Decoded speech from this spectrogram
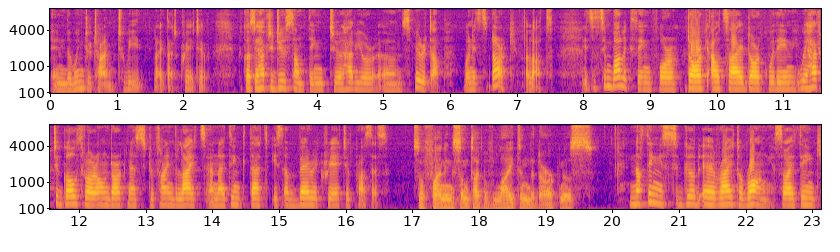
in the winter time to be like that creative because you have to do something to have your um, spirit up when it's dark a lot. It's a symbolic thing for dark outside, dark within. We have to go through our own darkness to find the light, and I think that is a very creative process. So, finding some type of light in the darkness? Nothing is good, uh, right, or wrong. So, I think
